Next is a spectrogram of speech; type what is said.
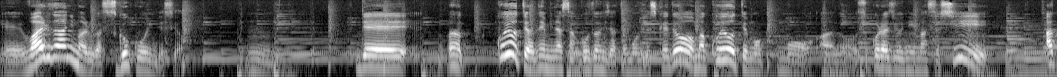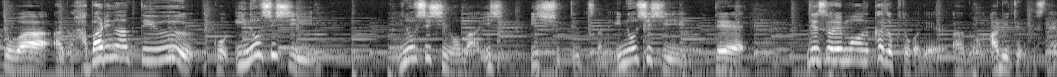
えー、ワイルドアニマルがすごく多いんですよ。うん、で、まあ、コヨーテはね皆さんご存知だと思うんですけど、まあ、コヨーテももうあのそこら中にいますしあとはあのハバリナっていうこうイノシシイノシシの、まあ、一一種っていうんですかねイノシシででそれも家族とかであの歩いてるんですね。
